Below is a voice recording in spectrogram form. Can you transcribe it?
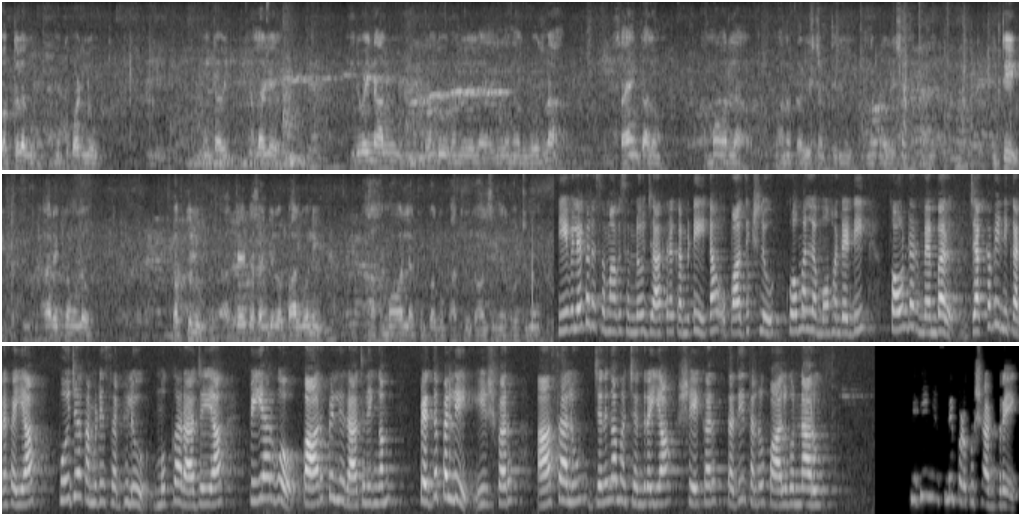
భక్తులకు మొక్కుబడులు ఉంటాయి. అలాగే ఇరవై నాలుగు రెండు రెండు వేల ఇరవై నాలుగు రోజున సాయంకాలం అమ్మవార్ల వనప్రవేశం తిరిగి వనప్రవేశం ఉంటుంది. ఇట్టి కార్యక్రమంలో భక్తులు అత్యధిక సంఖ్యలో పాల్గొని ఆ అమ్మవార్ల కృపకు పాత్రలు కావాల్సిందిగా కోరుచున్నాం. ఈ విలేకరుల సమావేశంలో జాతర కమిటీ ఉపాధ్యక్షులు Komalla Mohan Reddy founder member Jakkaveni Kanakaiah puja committee సభ్యులు ముక్క రాజయ్య పిఆర్ఓ పారుపల్లి రాజలింగం పెద్దపల్లి ఈశ్వర్ ఆశాలు జనగామ చంద్రయ్య శేఖర్ తదితరులు పాల్గొన్నారు. ఇప్పుడు ఒక షార్ట్ బ్రేక్.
